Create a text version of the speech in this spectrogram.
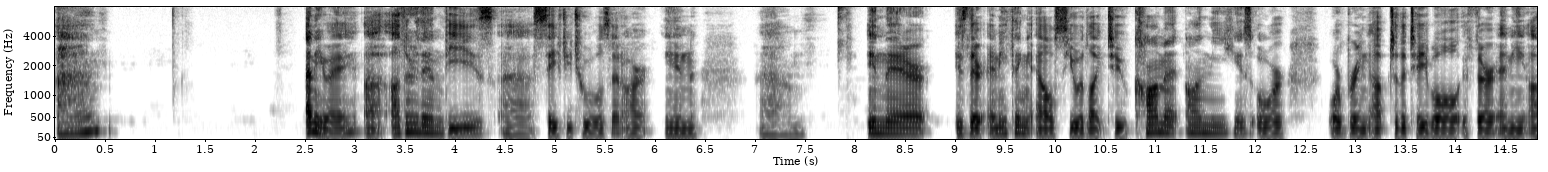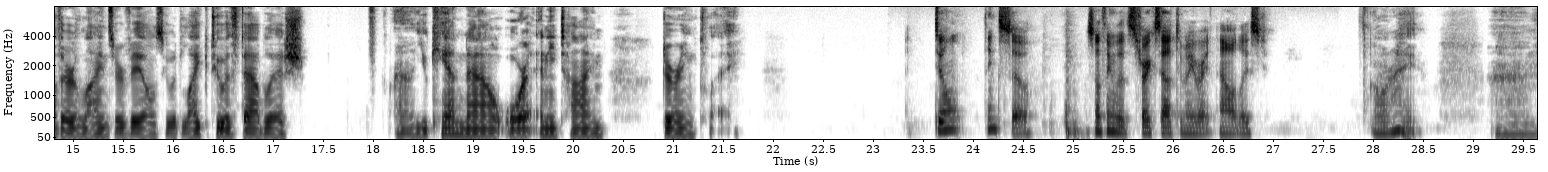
Um. Anyway, uh, other than these uh, safety tools that are in um, in there, is there anything else you would like to comment on these or or bring up to the table? If there are any other lines or veils you would like to establish, uh, you can now or at any time during play. I don't think so. There's nothing that strikes out to me right now, at least. All right. Um,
